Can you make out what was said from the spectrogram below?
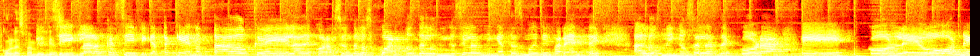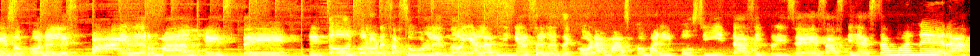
con las familias? Sí, claro que sí. Fíjate que he notado que la decoración de los cuartos de los niños y las niñas es muy diferente. A los niños se les decora eh, con leones o con el Spider-Man, este, y todo en colores azules, ¿no? Y a las niñas se les decora más con maripositas y princesas. Y de esta manera,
